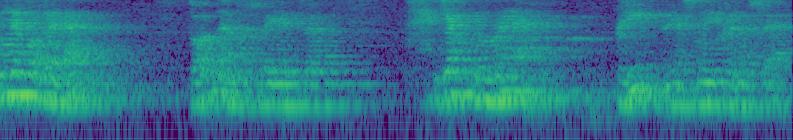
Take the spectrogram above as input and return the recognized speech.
не поде, то одне зостається, як умре, плід рясний принесе.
